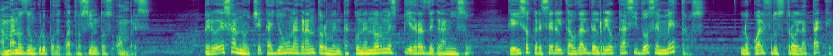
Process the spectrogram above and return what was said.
a manos de un grupo de 400 hombres. Pero esa noche cayó una gran tormenta con enormes piedras de granizo que hizo crecer el caudal del río casi 12 metros, lo cual frustró el ataque.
